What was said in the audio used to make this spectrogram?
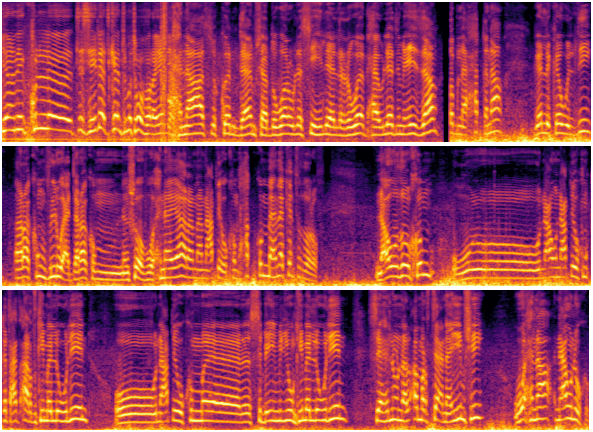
يعني كل التسهيلات كانت متوفرة يعني. إحنا سكان دامشة دوار ولا سهلة الروابحة ولاد معيزة. طلبنا حقنا قال لك يا ولدي راكم في الوعد راكم نشوفوا. حنايا رانا نعطيوكم حقكم مهما كانت الظروف. نعوضوكم ونعاود نعطيوكم قطعة أرض كما الأولين ونعطيوكم آه، 70 مليون كما الأولين. سهلونا الأمر تاعنا يمشي وحنا نعاونوكم.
